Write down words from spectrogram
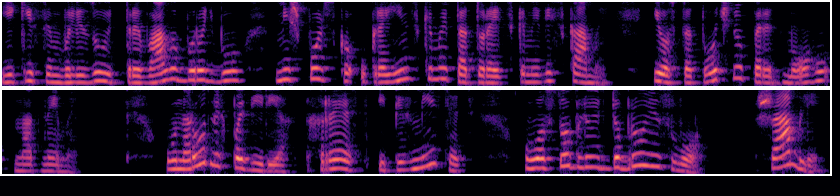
які символізують тривалу боротьбу між польсько-українськими та турецькими військами і остаточну перемогу над ними. У народних повір'ях хрест і півмісяць уособлюють добро і зло, шаблі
